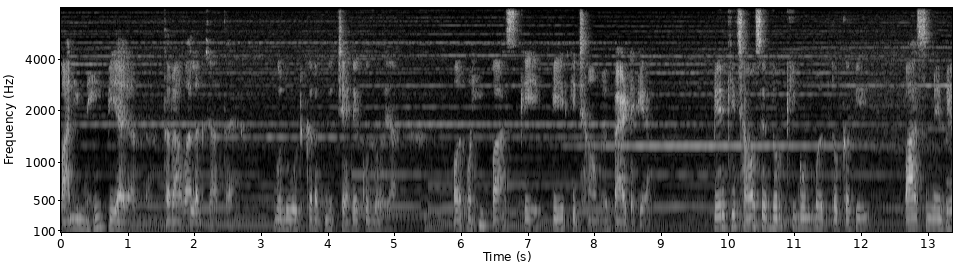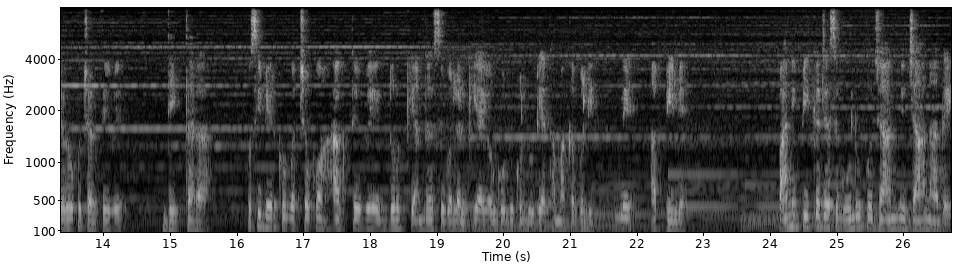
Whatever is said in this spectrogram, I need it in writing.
पानी नहीं पिया जाता, तरावा लग जाता है। गोलू उठकर अपने चेहरे को धोया और वहीं पास के एक पेड़ की छांव में बैठ गया। पेड़ की छांव से दुर्ग की गुंबद तो कभी पास में भेड़ों को चढ़ते हुए देखता रहा। उसी बेर को बच्चों को हाँकते हुए दुर्ग के अंदर से वो लड़की आई और गोलू को लूटिया थमाकर बोली, ले, अब पी ले। पानी पीकर जैसे गोलू को जान में जान आ गई,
